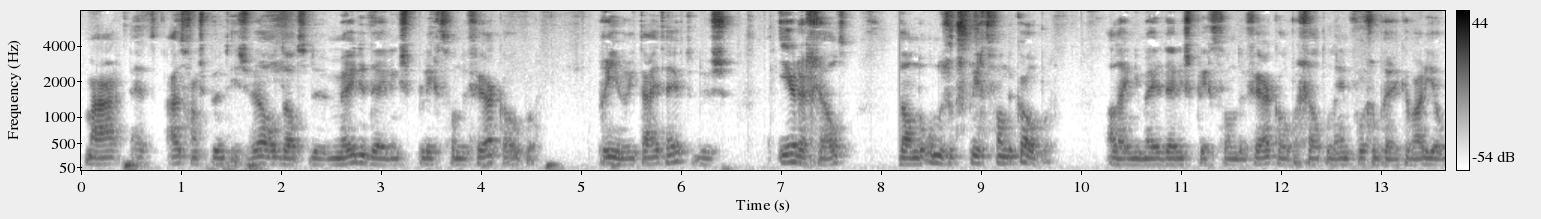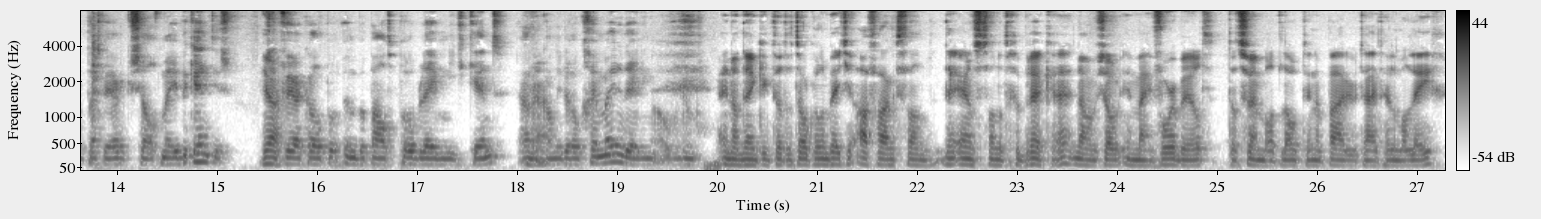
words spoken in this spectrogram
Maar het uitgangspunt is wel dat de mededelingsplicht van de verkoper prioriteit heeft. Dus eerder geldt dan de onderzoeksplicht van de koper. Alleen die mededelingsplicht van de verkoper geldt alleen voor gebreken waar hij ook daadwerkelijk zelf mee bekend is. Als Ja. de verkoper een bepaald probleem niet kent, dan Ja. kan hij er ook geen mededelingen over doen. En dan denk ik dat het ook wel een beetje afhangt van de ernst van het gebrek. Hè? Nou, zo in mijn voorbeeld, dat zwembad loopt in een paar uur tijd helemaal leeg.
